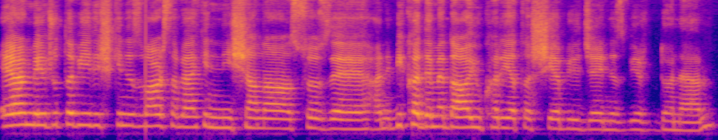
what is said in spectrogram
Eğer mevcutta bir ilişkiniz varsa belki nişana, söze, hani, bir kademe daha yukarıya taşıyabileceğiniz bir dönem.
